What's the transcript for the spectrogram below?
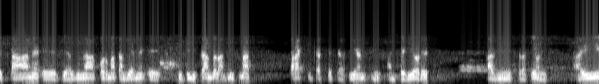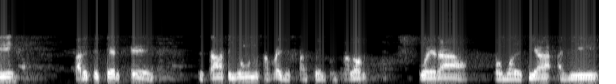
estaban eh, de alguna forma también eh, utilizando las mismas prácticas que se hacían en anteriores administraciones. Ahí parece ser que se estaban haciendo unos arreglos para que el Contralor fuera, como decía allí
